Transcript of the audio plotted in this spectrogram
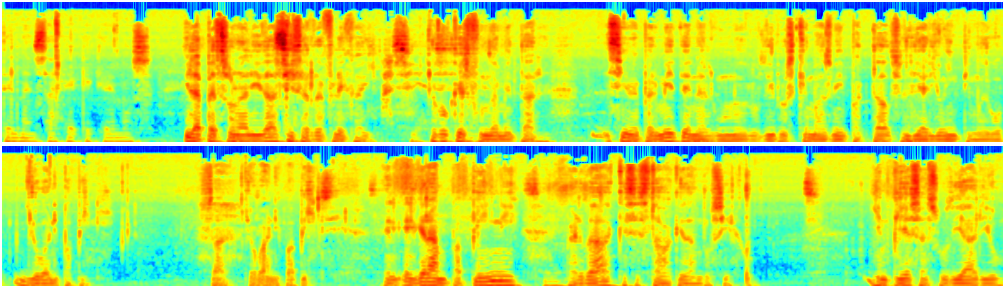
del mensaje que queremos. Y la personalidad Sí. que se refleja ahí. Así es. Yo creo que es fundamental. Si me permiten, alguno de los libros que más me ha impactado es el diario íntimo de Giovanni Papini. ¿Sabe? Giovanni Papini. El, el gran Papini, ¿verdad? Que se estaba quedando ciego. Y empieza su diario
